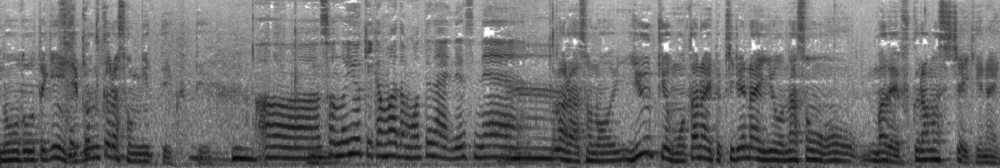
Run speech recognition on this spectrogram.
能動的に自分から損切っていくっていう、ああ、その勇気がまだ持てないですね、だからその勇気を持たないと切れないような損をまで膨らませちゃいけない。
